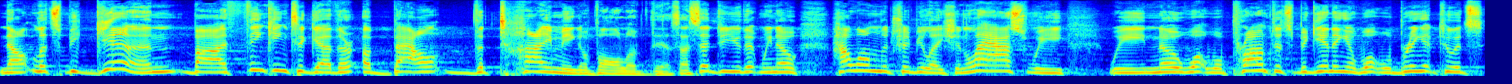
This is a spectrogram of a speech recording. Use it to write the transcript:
Now, let's begin by thinking together about the timing of all of this. I said to you that we know how long the tribulation lasts, we, we know what will prompt its beginning and what will bring it to its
